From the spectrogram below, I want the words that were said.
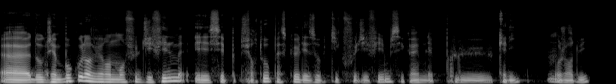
Euh, donc j'aime beaucoup l'environnement Fujifilm et c'est surtout parce que les optiques Fujifilm c'est quand même les plus quali Mm. aujourd'hui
